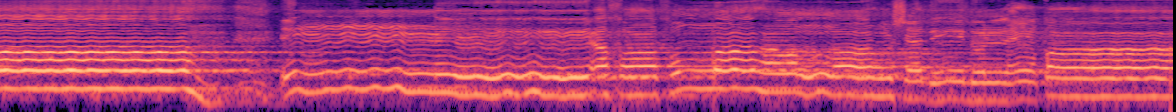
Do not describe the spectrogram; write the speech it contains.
الله إني أخاف الله والله شديد العقاب.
